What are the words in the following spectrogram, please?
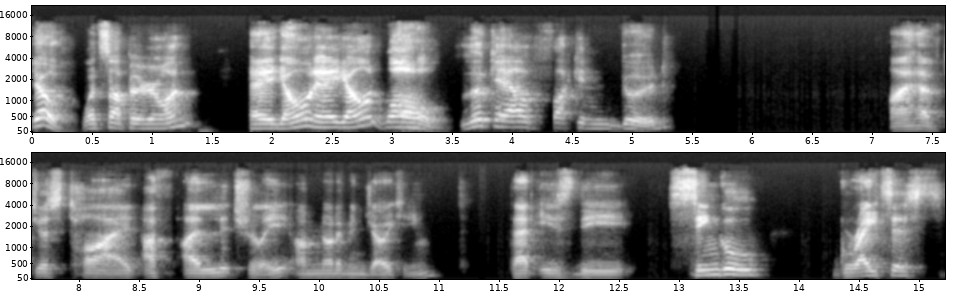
Yo, what's up, everyone? How you going? How you going? Whoa, look how fucking good I have just tied. I, I literally, I'm not even joking. That is the single greatest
